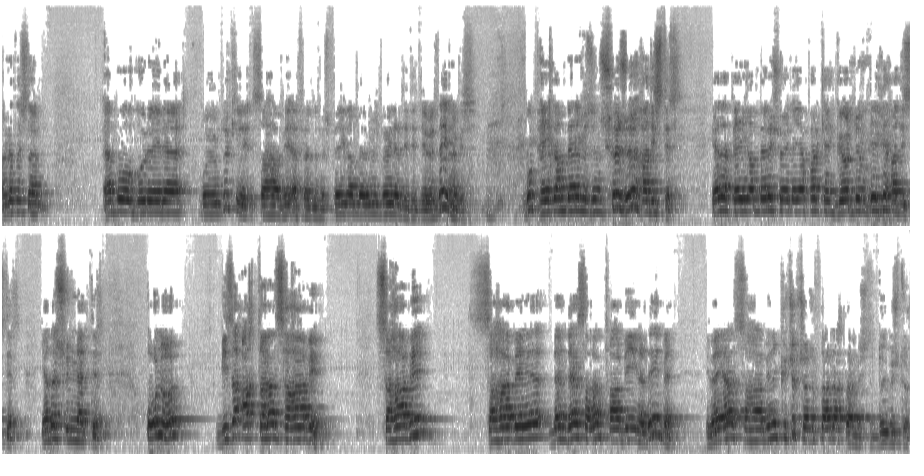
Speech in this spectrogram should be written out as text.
Arkadaşlar Ebu Hureyre buyurdu ki sahabi efendimiz, peygamberimiz böyle dedi diyoruz değil mi biz? Bu peygamberimizin sözü hadistir. Ya da peygamberi şöyle yaparken gördüm dedi hadistir. Ya da sünnettir. Onu bize aktaran sahabi. Sahabi, sahabeden ders alan tabiine değil mi? Veya sahabinin küçük çocuklarına aktarmıştır, duymuştur.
